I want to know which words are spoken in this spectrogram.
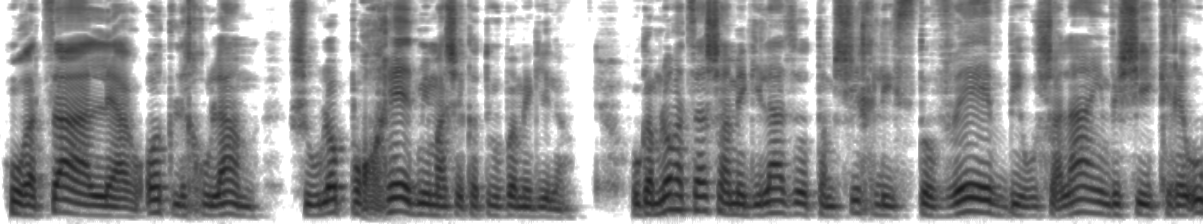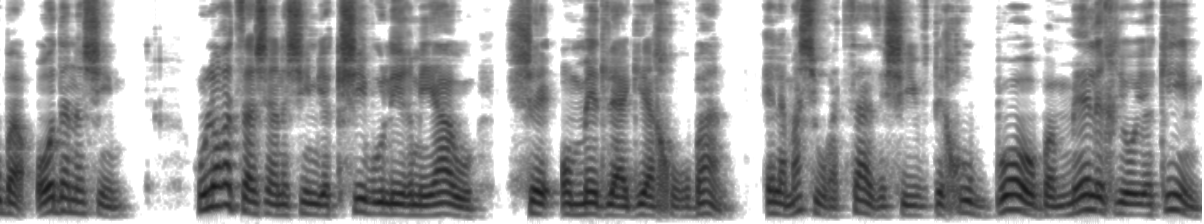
הוא רצה להראות לכולם שהוא לא פוחד ממה שכתוב במגילה. הוא גם לא רצה שהמגילה הזאת תמשיך להסתובב בירושלים ושיקראו בה עוד אנשים. הוא לא רצה שאנשים יקשיבו לירמיהו שעומד להגיע חורבן, אלא מה שהוא רצה זה שיבטחו בו, במלך יהויקים,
